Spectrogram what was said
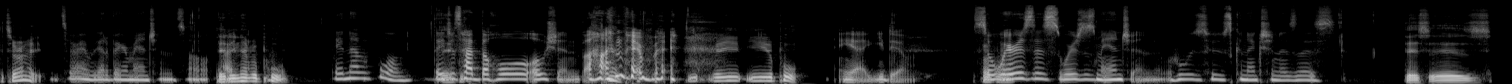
It's all right. It's all right. We got a bigger mansion, so They didn't have a pool. They didn't have a pool. They, They just did. had the whole ocean behind their bed. You, you you need a pool. Yeah, you do. So Okay. where is this? Where's this mansion? Who's whose connection is this? This is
